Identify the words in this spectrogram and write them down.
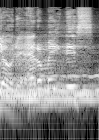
Yo, did Adam make this?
